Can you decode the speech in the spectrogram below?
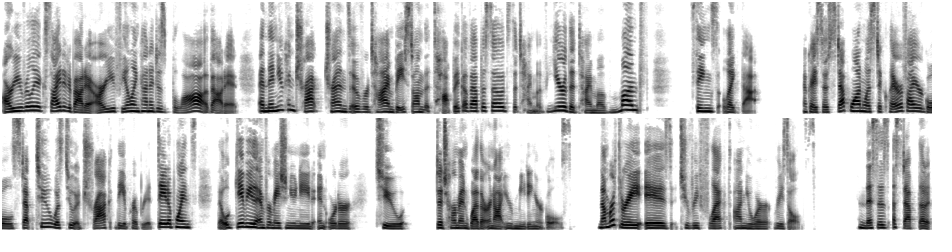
Are you really excited about it? Are you feeling kind of just blah about it? And then you can track trends over time based on the topic of episodes, the time of year, the time of month, things like that. Okay, so step one was to clarify your goals. Step two was to attract the appropriate data points that will give you the information you need in order to determine whether or not you're meeting your goals. Number three is to reflect on your results. And this is a step that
